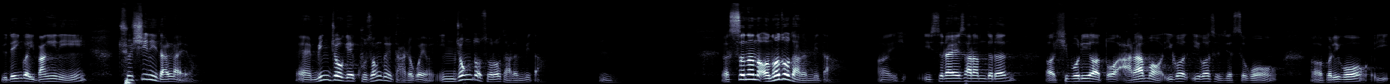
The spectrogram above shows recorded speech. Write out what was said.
유대인과 이방인이 출신이 달라요. 예, 민족의 구성도 다르고요. 인종도 서로 다릅니다. 음. 쓰는 언어도 다릅니다. 어, 히- 이스라엘 사람들은 어, 히브리어 또 아람어 이것 이것을 이제 쓰고 어, 그리고 이,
